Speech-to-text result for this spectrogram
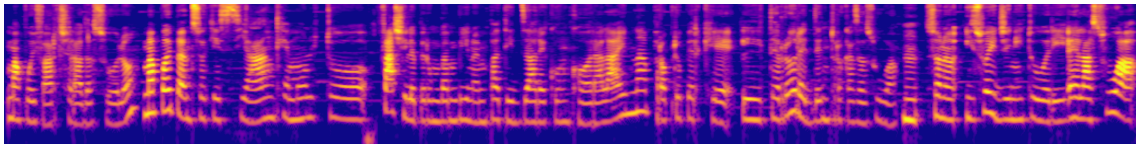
ma puoi farcela da solo. Ma poi penso che sia anche molto facile per un bambino empatizzare con Coraline proprio perché il terrore è dentro casa sua. Mm. Sono i suoi genitori, è la sua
